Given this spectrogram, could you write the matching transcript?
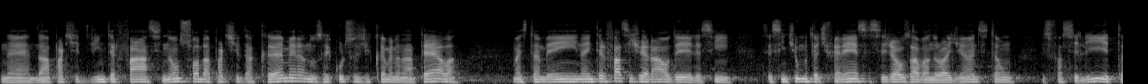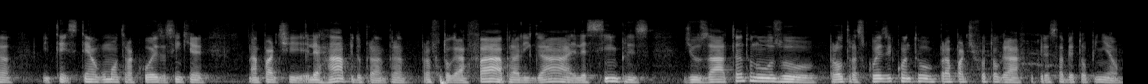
né? Da parte de interface, não só da parte da câmera, nos recursos de câmera na tela, mas também na interface geral dele, assim, você sentiu muita diferença? Você já usava Android antes, então isso facilita? E tem, se tem alguma outra coisa, assim, que na parte, ele é rápido para fotografar, para ligar, ele é simples de usar, tanto no uso para outras coisas quanto para a parte fotográfica. Eu queria saber a tua opinião.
